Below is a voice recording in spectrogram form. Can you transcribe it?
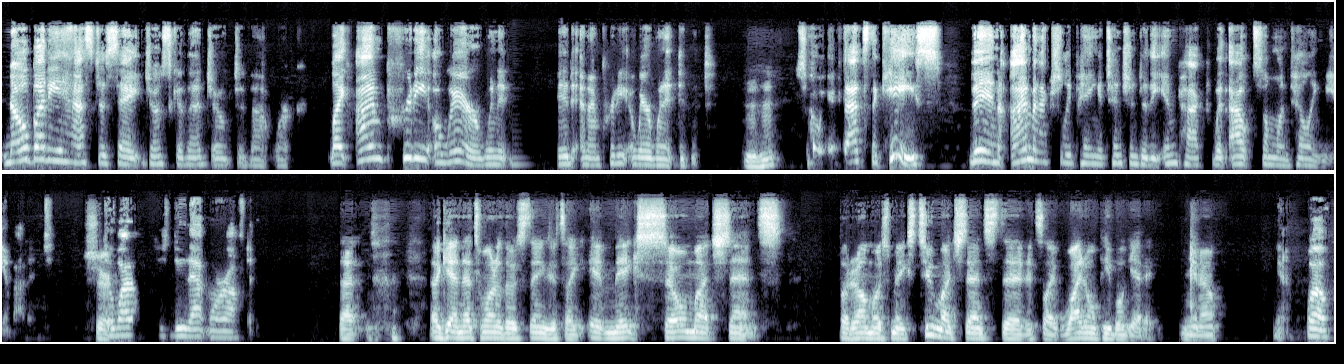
Nobody has to say, Jessica, that joke did not work. Like, I'm pretty aware when it did, and I'm pretty aware when it didn't. Mm-hmm. So, if that's the case, then I'm actually paying attention to the impact without someone telling me about it. Sure. So why don't we just do that more often? that again that's one of those things it's like it makes so much sense but it almost makes too much sense that it's like why don't people get it you know yeah well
